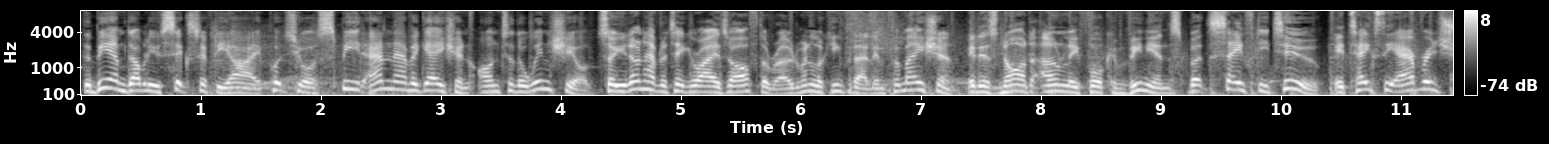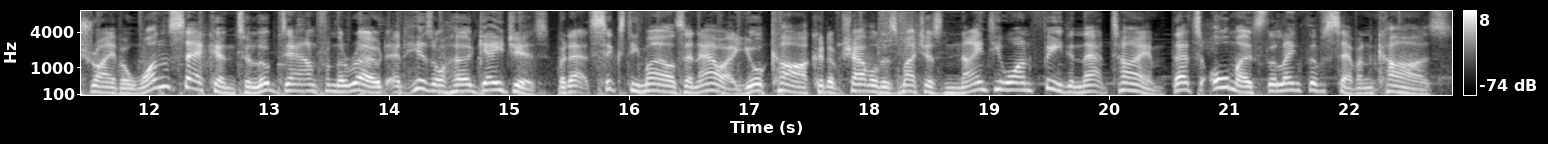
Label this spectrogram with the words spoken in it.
The BMW 650i puts your speed and navigation onto the windshield, so you don't have to take your eyes off the road when looking for that information. It is not only for convenience, but safety too. It takes the average driver one second to look down from the road at his or her gauges, but at 60 miles an hour, your car could have traveled as much as 91 feet in that time. That's almost the length of seven cars.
